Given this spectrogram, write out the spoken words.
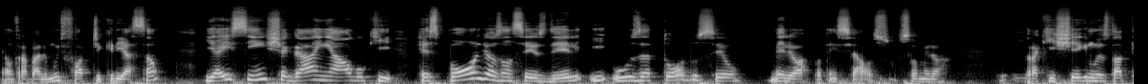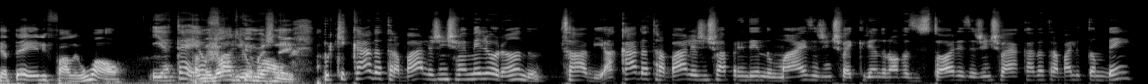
é um trabalho muito forte de criação. E aí sim chegar em algo que responde aos anseios dele e usa todo o seu melhor potencial, o seu melhor, para que chegue no resultado que até ele fala, uau, e até tá eu melhor do que eu imaginei. Porque cada trabalho a gente vai melhorando, sabe? A cada trabalho a gente vai aprendendo mais, a gente vai criando novas histórias, a gente vai a cada trabalho também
